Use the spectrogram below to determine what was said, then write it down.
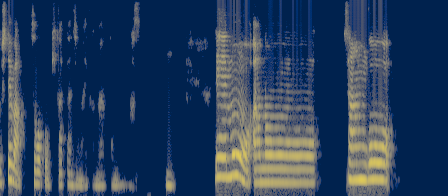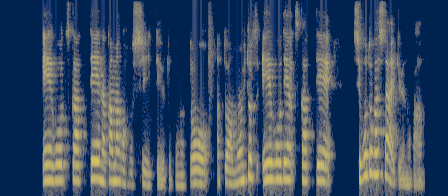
としてはすごく大きかったんじゃないかなと思います。うん、で、もう、あのー、産後、英語を使って仲間が欲しいっていうところと、あとはもう一つ英語で使って仕事がしたいというのが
